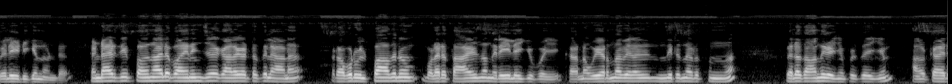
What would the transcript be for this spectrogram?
വിലയിടിക്കുന്നുണ്ട്. രണ്ടായിരത്തി പതിനാല് പതിനഞ്ച് കാലഘട്ടത്തിലാണ് റബ്ബർ ഉൽപ്പാദനവും വളരെ താഴ്ന്ന നിലയിലേക്ക് പോയി. കാരണം ഉയർന്ന വില നിന്നിരുന്നിടത്തു നിന്ന് വില താന്നു കഴിഞ്ഞപ്പോഴത്തേക്കും ആൾക്കാർ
